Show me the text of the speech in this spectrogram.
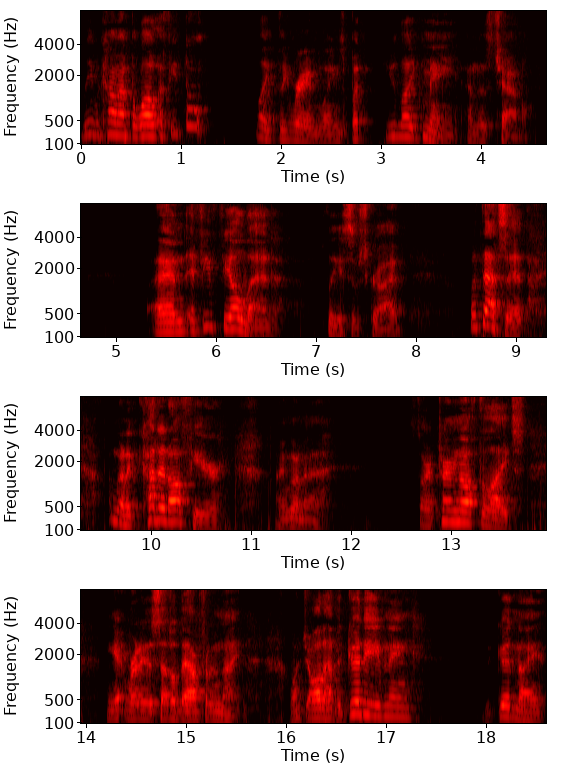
Leave a comment below if you don't like the ramblings, but you like me and this channel. And if you feel led, please subscribe. But that's it. I'm going to cut it off here. I'm going to start turning off the lights and getting ready to settle down for the night. I want you all to have a good evening, a good night,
